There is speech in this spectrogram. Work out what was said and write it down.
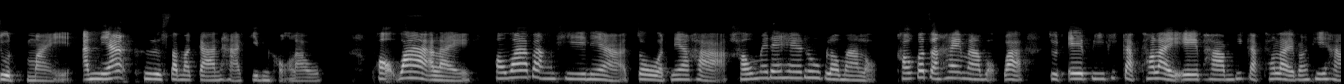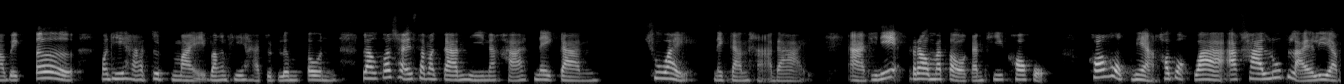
จุดใหม่ อันเนี้ยคือสมการหากินของเราเพ ราะว่าอะไร เพราะว่าบางทีเนี่ยโจทย์เนี่ยค่ะเขาไม่ได้ให้รูปเรามาหรอกเขาก็จะให้มาบอกว่าจุด A B พิกัดเท่าไหร่ A พามพิกัดเท่าไหร่บางทีหาเวกเตอร์ บางทีหาจุดใหม่ บางทีหาจุดเริ่มต้น เราก็ใช้สมการนี้นะคะ ในการช่วยในการหาได้อ่าทีนี้เรามาต่อกันที่ข้อ 6 ข้อ 6 เนี่ยเขาบอกว่าอาคารรูปหลายเหลี่ยม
